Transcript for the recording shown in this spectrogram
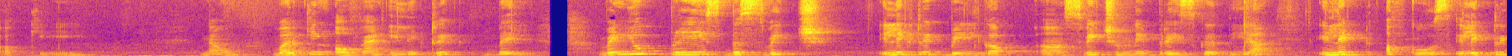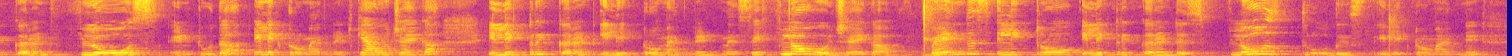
Okay. Now, working of an electric bell. When you press the switch electric bell का स्विच हमने प्रेस कर दिया इलेक्ट of course electric current flows into the electromagnet क्या हो जाएगा इलेक्ट्रिक करंट इलेक्ट्रोमैग्नेट में से फ्लो हो जाएगा when this electro electric current is flows through this electromagnet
